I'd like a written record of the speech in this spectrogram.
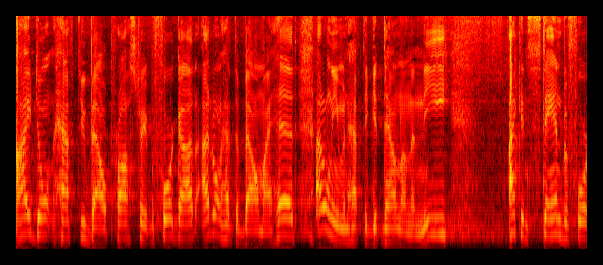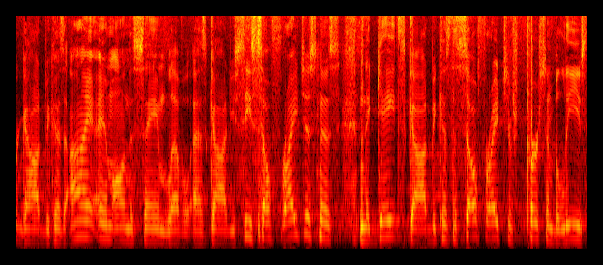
I don't have to bow prostrate before God. I don't have to bow my head. I don't even have to get down on a knee. I can stand before God because I am on the same level as God. You see, self righteousness negates God because the self righteous person believes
